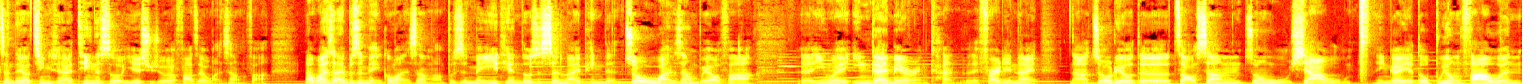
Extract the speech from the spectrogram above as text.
真的要静下来听的时候，也许就要发在晚上发。那晚上也不是每个晚上嘛，不是每一天都是生来平等。周五晚上不要发，呃，因为应该没有人看，对不对？Friday night，那周六的早上、中午、下午应该也都不用发文，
